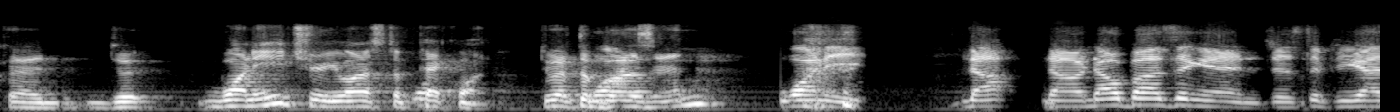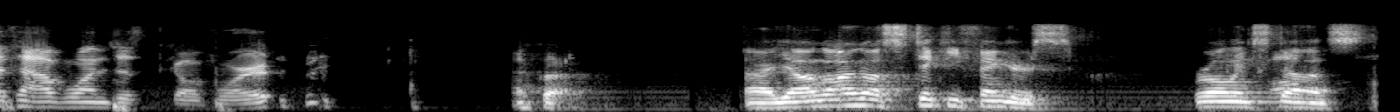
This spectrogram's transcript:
Okay, do One each, or you want us to pick one? do we have to One. buzz in? One each. No, no, no buzzing in. Just if you guys have one, just go for it. Okay. All right, y'all. I'm gonna go Sticky Fingers, Rolling Stones.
